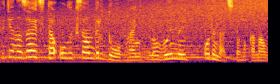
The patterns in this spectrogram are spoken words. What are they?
Тетяна Заєць та Олександр Довгань. Новини 11 каналу.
